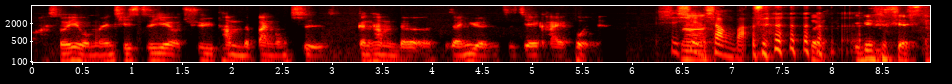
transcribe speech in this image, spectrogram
嘛，所以我们其实也有去他们的办公室，跟他们的人员直接开会。是线上吧？对，一定是线上。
